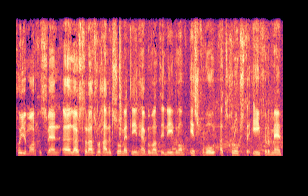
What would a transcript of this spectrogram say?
Goedemorgen Sven. Uh, luisteraars, we gaan het zo meteen hebben. Want in Nederland is gewoon het grootste evenement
